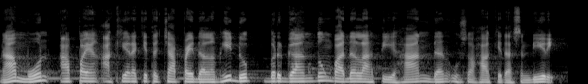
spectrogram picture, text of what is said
Namun, apa yang akhirnya kita capai dalam hidup bergantung pada latihan dan usaha kita sendiri.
